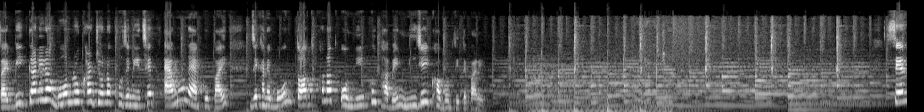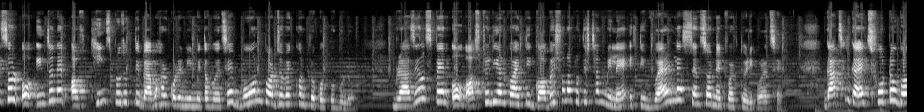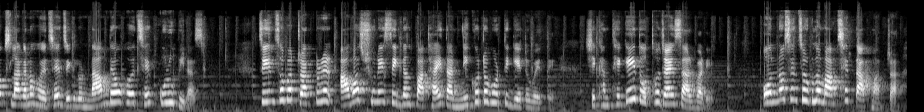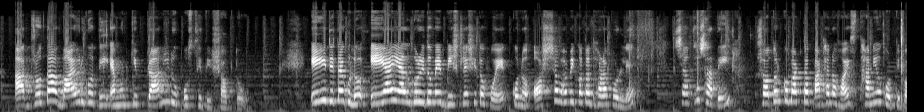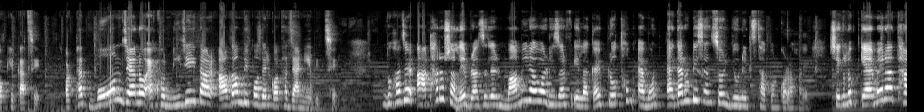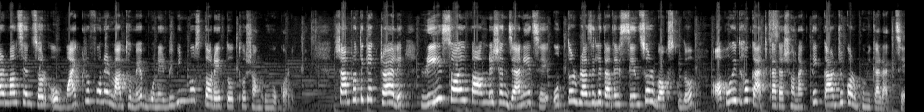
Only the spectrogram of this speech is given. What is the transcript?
তাই বিজ্ঞানীরা বন রক্ষার জন্য খুঁজে নিয়েছেন এমন এক উপায় যেখানে বন তৎক্ষণাৎ ও নির্ভুলভাবে নিজেই খবর দিতে পারে। সেন্সর ও ইন্টারনেট অফ থিংস প্রযুক্তি ব্যবহার করে নির্মিত হয়েছে বন পর্যবেক্ষণ প্রকল্পগুলো। ব্রাজিল, স্পেন ও অস্ট্রেলিয়ার কয়েকটি গবেষণা প্রতিষ্ঠান মিলে একটি ওয়্যারলেস সেন্সর নেটওয়ার্ক তৈরি করেছে। গাছের গায়ে ছোট বক্স লাগানো হয়েছে যেগুলোর নাম দেওয়া হয়েছে কুরুপিরাস। চেইনসো বা ট্রাক্টরের আওয়াজ শুনে সিগন্যাল পাঠায় তার নিকটবর্তী গেটওয়েতে। সেখান থেকেই তথ্য যায় সার্ভারে। অন্য সেন্সরগুলো মাপছে তাপমাত্রা। আর্দ্রতা, বায়ুর গতি, এমনকি প্রাণীর উপস্থিতির শব্দ। এই ডেটাগুলো এআই অ্যালগোরিদমে বিশ্লেষিত হয়ে কোনো অস্বাভাবিকতা ধরা পড়লে সাথে সাথেই সতর্কবার্তা পাঠানো হয় স্থানীয় কর্তৃপক্ষের কাছে। অর্থাৎ বন যেন এখন নিজেই তার আগাম বিপদের কথা জানিয়ে দিচ্ছে। দু হাজার আঠারো সালে ব্রাজিলের মামিরাওয়া রিজার্ভ এলাকায় প্রথম এমন এগারোটি সেন্সর ইউনিট স্থাপন করা হয়। সেগুলো ক্যামেরা, থার্মাল সেন্সর ও মাইক্রোফোনের মাধ্যমে বনের বিভিন্ন স্তরে তথ্য সংগ্রহ করে। সাম্প্রতিক এক ট্রায়ালে রিসয়েল ফাউন্ডেশন জানিয়েছে, উত্তর ব্রাজিলে তাদের সেন্সর বক্সগুলো অবৈধ কাঠকাটা শনাক্তে কার্যকর ভূমিকা রাখছে।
